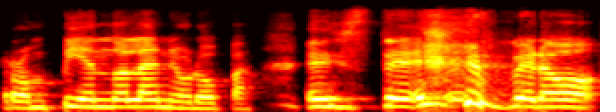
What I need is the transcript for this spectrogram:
rompiéndola en Europa. Este, pero,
